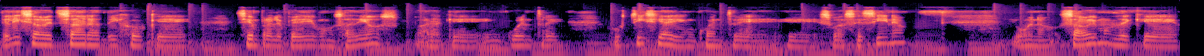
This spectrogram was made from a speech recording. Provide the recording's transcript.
Elizabeth, Sara, dijo que siempre le pedimos a Dios para que encuentre justicia y encuentre eh, su asesino. Y bueno, sabemos de que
